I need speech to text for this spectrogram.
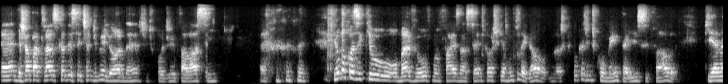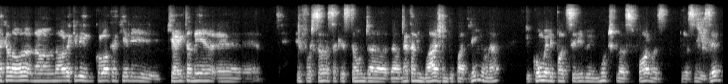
É, deixar para trás o que a DC tinha de melhor, né? A gente pode falar assim. Tem uma coisa que o Marvel Wolfman faz na série que eu acho que é muito legal, acho que pouca gente comenta isso e fala, que é naquela hora, na, na hora que ele coloca aquele, que aí também é, é reforçando essa questão da, da metalinguagem do quadrinho, né, de como ele pode ser lido em múltiplas formas, por assim dizer,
